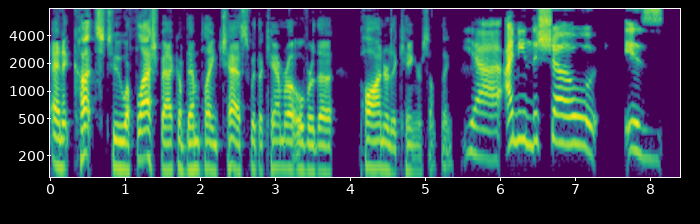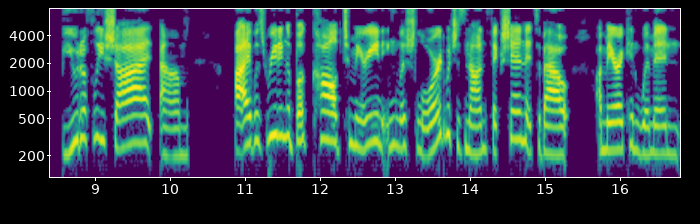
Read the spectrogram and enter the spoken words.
and it cuts to a flashback of them playing chess with a camera over the pawn or the king or something. Yeah, I mean, the show is beautifully shot. Um, I was reading a book called To Marry an English Lord, which is nonfiction. It's about American women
